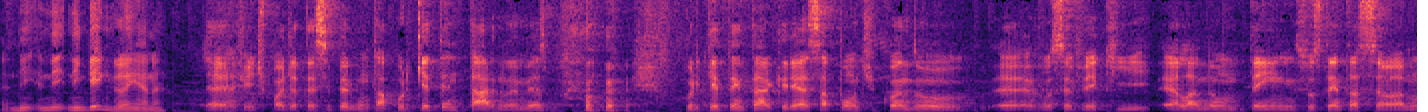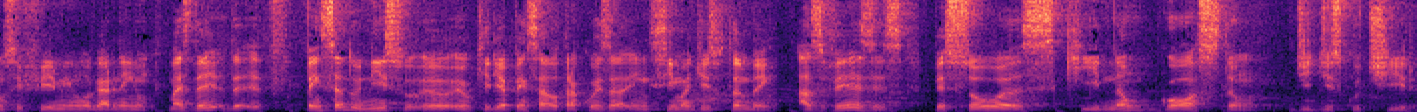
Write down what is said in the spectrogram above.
é ninguém ganha, né? É, a gente pode até se perguntar por que tentar, não é mesmo? por que tentar criar essa ponte quando é, você vê que ela não tem sustentação, ela não se firma em lugar nenhum. Mas de, de, pensando nisso, eu, eu queria pensar outra coisa em cima disso também. Às vezes, pessoas que não gostam de discutir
